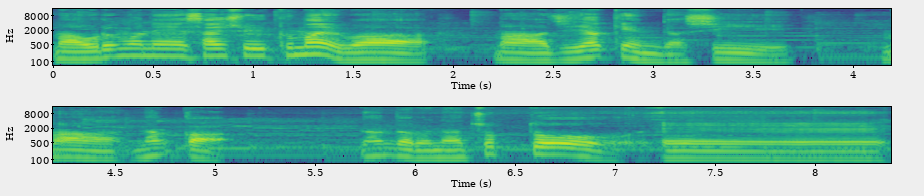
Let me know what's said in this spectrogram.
まあ俺もね最初行く前はまあアジア圏だしまあなんかなんだろうなちょっとえ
